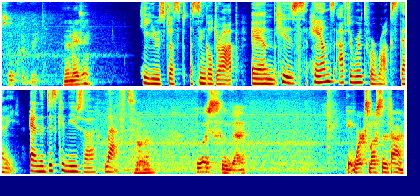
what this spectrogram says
So quickly. Isn't that amazing? He used just a single drop, and his hands afterwards were rock steady, and the dyskinesia left. The wife's coming back. It works most of the time.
